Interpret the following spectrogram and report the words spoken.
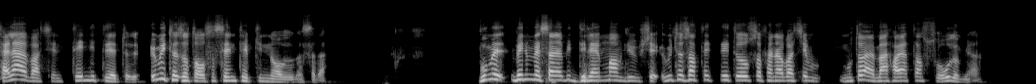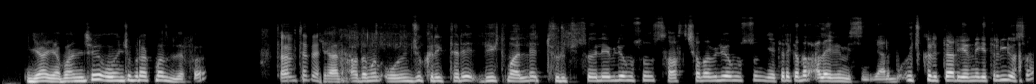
Fenerbahçe'nin teknik direktörü Ümit Özat olsa senin tepkin ne olur mesela? Bu me- benim mesela bir dilemmam gibi bir şey. Ümit Özat teknik direktör olsa Fenerbahçe muhtemelen ben hayattan soğurum ya. Ya yabancı oyuncu bırakmaz bir defa. Tabii tabii. Yani adamın oyuncu kriteri büyük ihtimalle Türk söyleyebiliyor musun? Saz çalabiliyor musun? Yeteri kadar Alevi misin? Yani bu üç kriter yerine getiriliyorsa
